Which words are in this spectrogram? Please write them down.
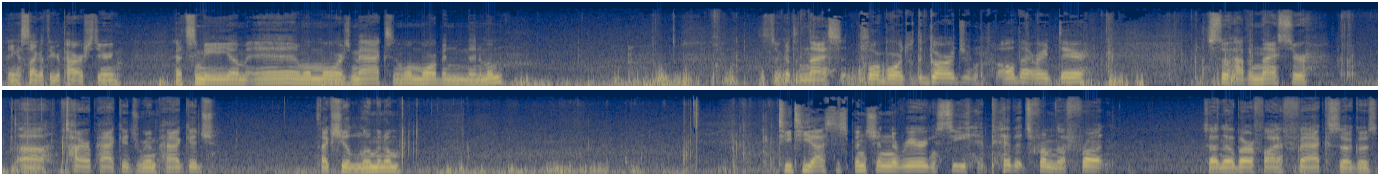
And you can cycle through your power steering. That's medium, and one more is max, and one more been minimum. Still got the nice floorboards with the guards and all that right there. Still have a nicer uh, tire package, rim package. It's actually aluminum. TTI suspension in the rear. You can see it pivots from the front. So I no butterfly effect, so it goes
